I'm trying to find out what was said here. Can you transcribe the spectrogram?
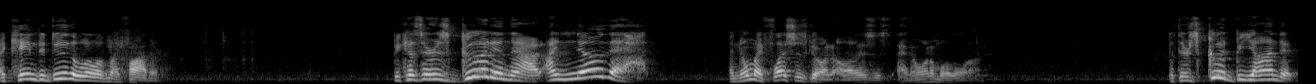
I came to do the will of my Father. Because there is good in that. I know that. I know my flesh is going, oh, this is, I don't want to mow the lawn. But there's good beyond it.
